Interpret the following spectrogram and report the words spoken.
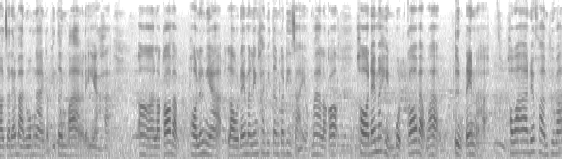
เราจะได้มาร่วมงานกับพี่เติ้ลบ้างอะไรอย่างเงี้ยค่ะเออแล้วก็แบบพอเรื่องเนี้ยเราได้มาเล่นค่ายพี่เติ้ลก็ดีใจมากๆ แล้วก็พอได้มาเห็นบทก็แบบว่าตื่นเต้นอะค่ะอืมเพราะว่าด้วยความที่ว่า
